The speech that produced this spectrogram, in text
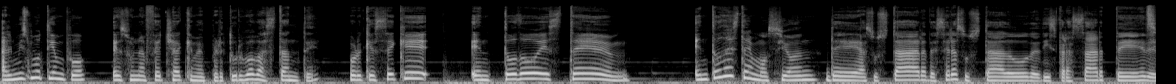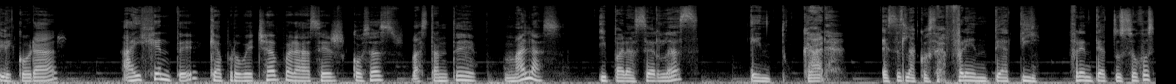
Al mismo tiempo, es una fecha que me perturba bastante porque sé que en todo este en toda esta emoción de asustar, de ser asustado, de disfrazarte, de decorar, hay gente que aprovecha para hacer cosas bastante malas. Y para hacerlas en tu cara. Esa es la cosa, frente a ti, frente a tus ojos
